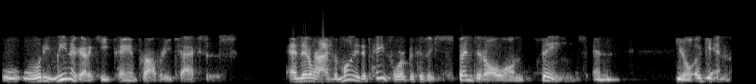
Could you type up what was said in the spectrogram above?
what do you mean I got to keep paying property taxes? And they don't right. have the money to pay for it because they spent it all on things. And you know, again,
